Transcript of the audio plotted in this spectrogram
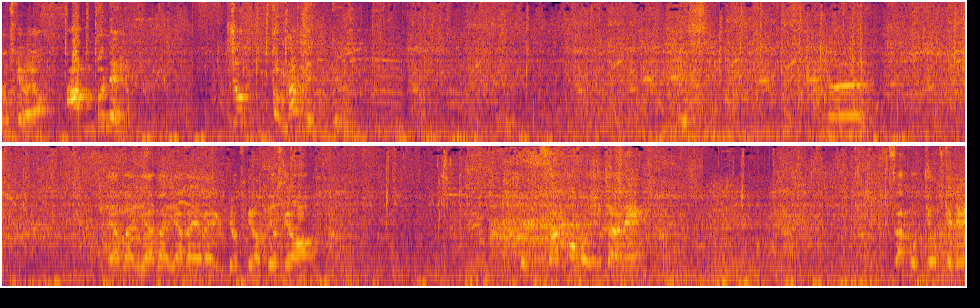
気をつけろよ。あっぶねえ。ちょっと待てって。よしやばいやばいやばいやばい。気をつけろ気をつけろ。ザコもいるからね。ザコ気をつけて。よ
